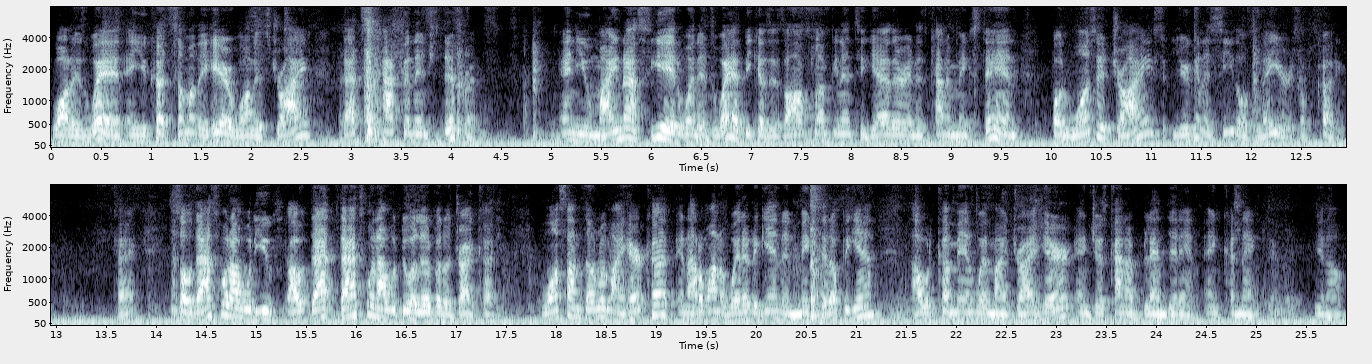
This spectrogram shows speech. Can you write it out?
while it's wet and you cut some of the hair while it's dry, that's a half an inch difference. And you might not see it when it's wet because it's all clumping in together and it's kind of mixed in. But once it dries, you're gonna see those layers of cutting. Okay, so that's what I would use. I that that's when I would do a little bit of dry cutting. Once I'm done with my haircut and I don't want to wet it again and mix it up again, I would come in with my dry hair and just kind of blend it in and connect it. You know,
